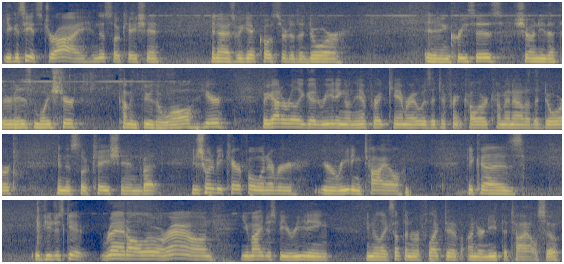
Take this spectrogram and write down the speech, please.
you can see it's dry in this location. And as we get closer to the door, it increases, showing you that there is moisture coming through the wall here. We got a really good reading on the infrared camera. It was a different color coming out of the door in this location, but you just want to be careful whenever you're reading tile because if you just get red all around, you might just be reading, you know, like something reflective underneath the tile. So,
